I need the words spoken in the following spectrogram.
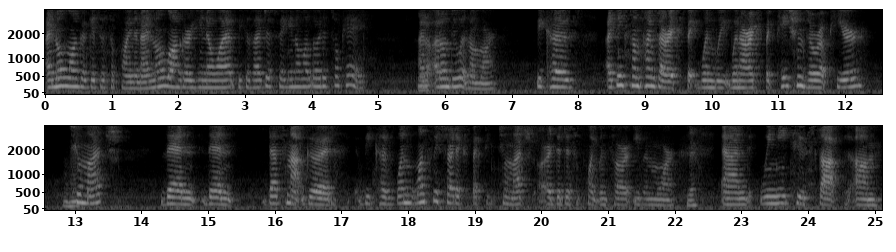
I no longer get disappointed. I no longer, you know what, because I just say, you know what, Lord, it's okay. I, don't, I don't do it no more. Because I think sometimes our expect when we when our expectations are up here too much, then then that's not good. because when once we start expecting too much, or the disappointments are even more. Yeah. And we need to stop um,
